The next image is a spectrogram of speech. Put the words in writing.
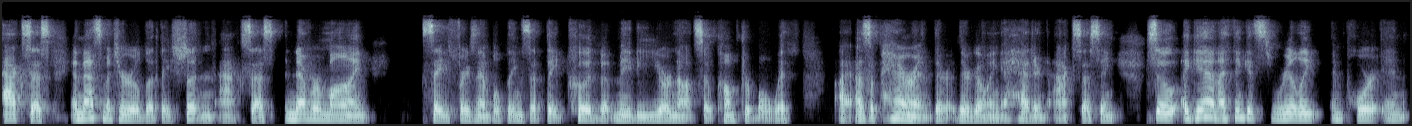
access. And that's material that they shouldn't access. Never mind say for example things that they could but maybe you're not so comfortable with as a parent they're they're going ahead and accessing. So again i think it's really important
